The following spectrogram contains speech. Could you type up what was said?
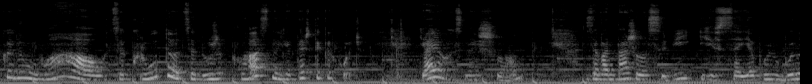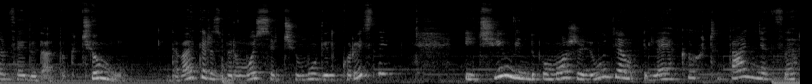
така думаю, вау, це круто, це дуже класно, я теж таке хочу. Я його знайшла, завантажила собі і все, я полюбила цей додаток. Чому? Давайте розберемося, чому він корисний і чим він допоможе людям, для яких читання це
